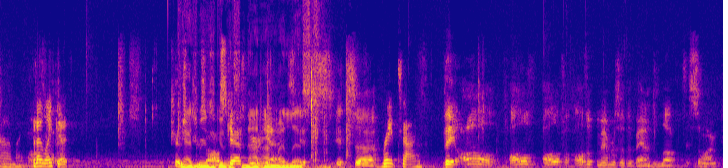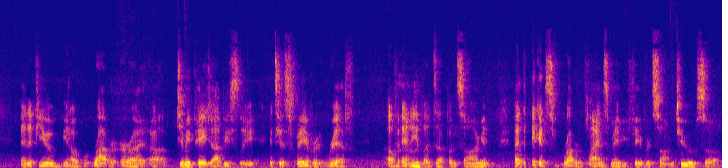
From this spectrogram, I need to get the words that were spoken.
Ah, but I like it. Kashmir's Kashmir's awesome. good. It's not on my it's, list. It's, it's uh, Great song. they all, all, all of all the members of the band loved the song. And if you, you know, Robert or uh, uh, Jimmy Page, obviously, it's his favorite riff of any Led Zeppelin song, and I think it's Robert Plant's maybe favorite song too. So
